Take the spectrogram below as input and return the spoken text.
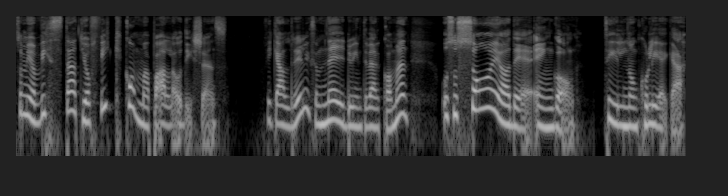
som jag visste att jag fick komma på alla auditions. Fick aldrig liksom nej du är inte välkommen. Och så sa jag det en gång till någon kollega.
